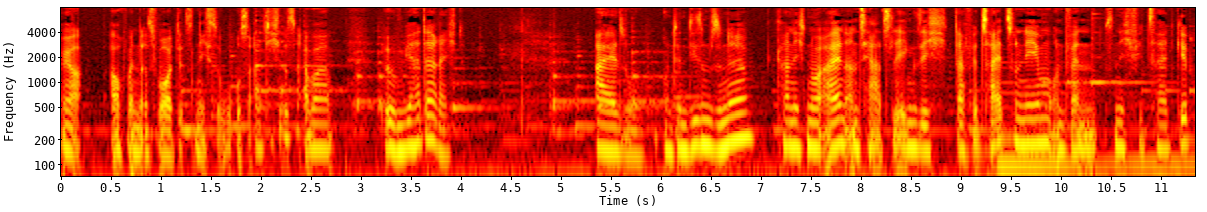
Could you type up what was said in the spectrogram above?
Ja, auch wenn das Wort jetzt nicht so großartig ist, aber irgendwie hat er recht. Also, und in diesem Sinne kann ich nur allen ans Herz legen, sich dafür Zeit zu nehmen und wenn es nicht viel Zeit gibt,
